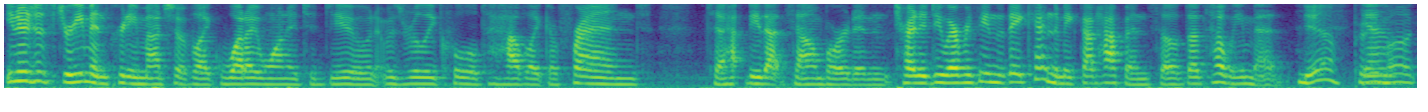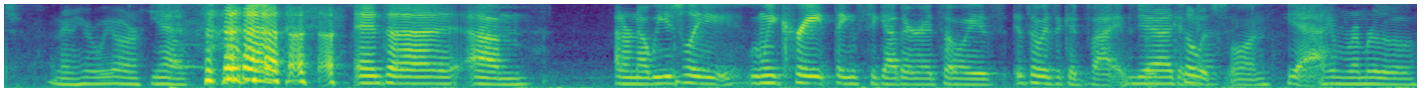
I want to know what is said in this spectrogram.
you know, just dreaming pretty much of like what I wanted to do. And it was really cool to have like a friend to ha- be that soundboard and try to do everything that they can to make that happen. So that's how we met. Yeah, pretty Yeah. much. And then here we are. Yes. and uh, um, I don't know. We usually when we create things together, it's always it's always a good vibe. So yeah, it's, good always magic. fun. Yeah. I remember the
